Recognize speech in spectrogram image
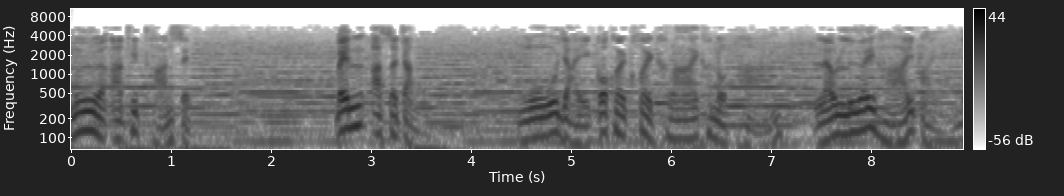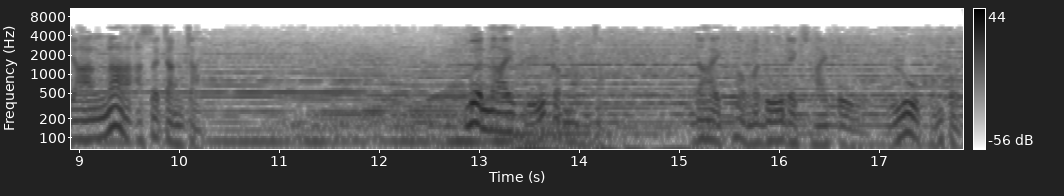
เมื่ออธิษฐานเสร็จ เป็นอัศจรรย์งูใหญ่ก็ค่อยๆคคลายขนดหาง แล้วเลื้อยหายไปอย่างน่าอัศจรรย์ใจ เมื่อนายหูกับนางจัน ได้เข้ามาดูเด็กชายปูลูกของตน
